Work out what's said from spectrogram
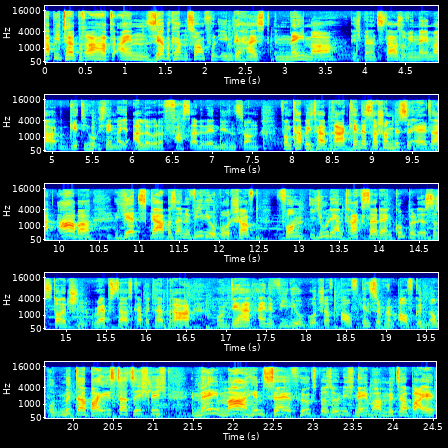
Capital Bra hat einen sehr bekannten Song von ihm, der heißt Neymar. Ich bin ein Star, so wie Neymar geht die hoch. Ich denke mal, alle oder fast alle werden diesen Song von Capital Bra kennen. Der ist zwar schon ein bisschen älter, aber jetzt gab es eine Videobotschaft von Julian Traxler, der ein Kumpel ist des deutschen Rapstars Capital Bra. Und der hat eine Videobotschaft auf Instagram aufgenommen. Und mit dabei ist tatsächlich Neymar himself, höchstpersönlich Neymar mit dabei.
